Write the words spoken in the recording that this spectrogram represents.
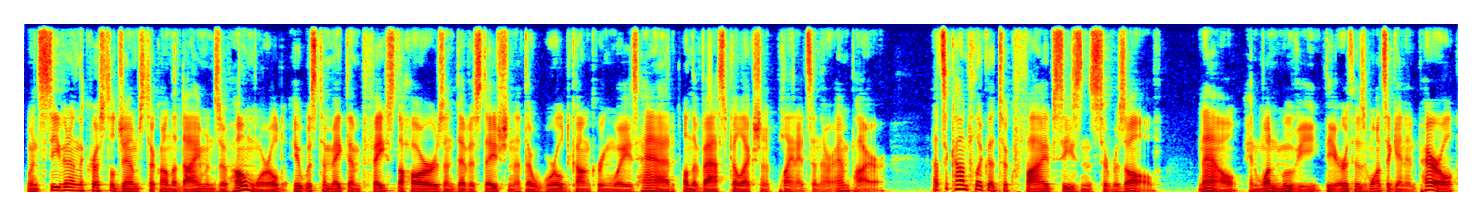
When Steven and the Crystal Gems took on the Diamonds of Homeworld, it was to make them face the horrors and devastation that their world conquering ways had on the vast collection of planets in their empire. That's a conflict that took five seasons to resolve. Now, in one movie, the Earth is once again in peril,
